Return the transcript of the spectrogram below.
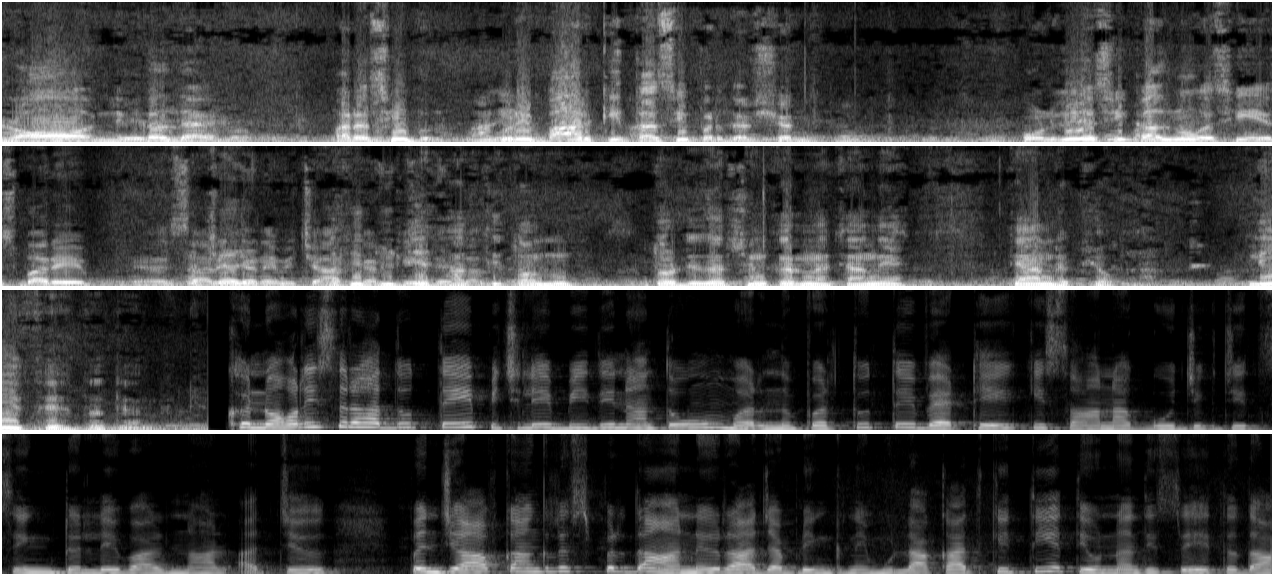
ਰॉ ਨਿਕਲਦਾ ਹੈ। ਪਰ ਅਸੀਂ ਪੂਰੇ ਬਾਹਰ ਕੀਤਾ ਸੀ ਪ੍ਰਦਰਸ਼ਨ। ਹੁਣ ਵੀ ਅਸੀਂ ਕੱਲ ਨੂੰ ਅਸੀਂ ਇਸ ਬਾਰੇ ਸਾਰੇ ਜਣੇ ਵਿਚਾਰ ਕਰਕੇ ਦੂਜੇ ਤੁਹਾਨੂੰ ਤੁਹਾਡੇ ਦਰਸ਼ਨ ਕਰਨਾ ਚਾਹੁੰਦੇ ਹਾਂ ਧਿਆਨ ਰੱਖਿਓ ਆਪਣਾ। ਪਲੀਜ਼ ਸਿਹਤ ਦਾ ਧਿਆਨ ਖਨੌਰੀ ਸਰਹੱਦ ਉੱਤੇ ਪਿਛਲੇ 20 ਦਿਨਾਂ ਤੋਂ ਮਰਨ ਵਰਤ ਉੱਤੇ ਬੈਠੇ ਕਿਸਾਨ ਆਗੂ ਜਗਜੀਤ ਸਿੰਘ ਡੱਲੇਵਾਲ ਨਾਲ ਅੱਜ ਪੰਜਾਬ ਕਾਂਗਰਸ ਪ੍ਰਧਾਨ ਰਾਜਾ ਬਲਿੰਗ ਨੇ ਮੁਲਾਕਾਤ ਕੀਤੀ ਅਤੇ ਉਹਨਾਂ ਦੀ ਸਿਹਤ ਦਾ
